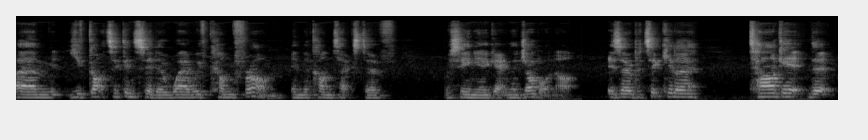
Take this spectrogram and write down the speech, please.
um, you've got to consider where we've come from in the context of Rosenior getting the job or not. Is there a particular target that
